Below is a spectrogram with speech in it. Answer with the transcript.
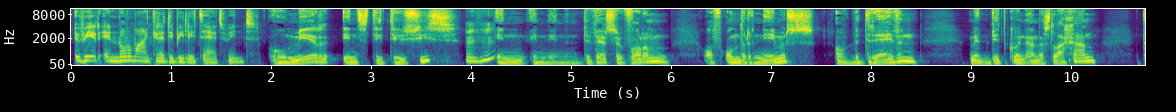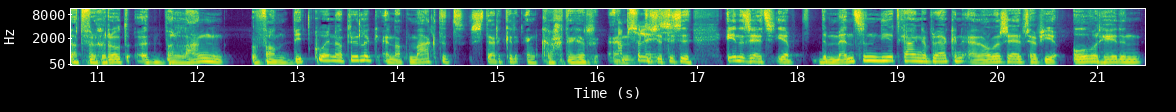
weer enorm aan credibiliteit wint. Hoe meer instituties Mhm. in, in, in een diverse vorm of ondernemers of bedrijven met Bitcoin aan de slag gaan, dat vergroot het belang van Bitcoin natuurlijk. En dat maakt het sterker en krachtiger. En Absoluut. Het is, het is, enerzijds, je hebt de mensen die het gaan gebruiken. En anderzijds heb je overheden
